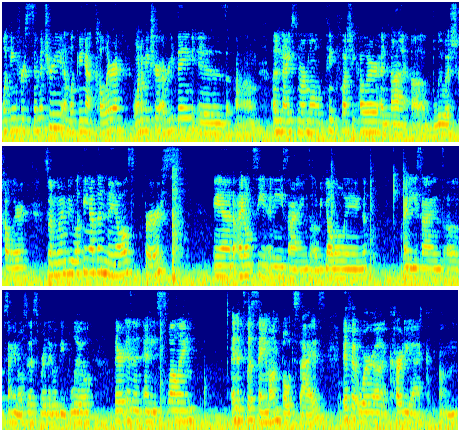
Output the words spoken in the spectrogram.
looking for symmetry and looking at color. I want to make sure everything is um, a nice normal pink fleshy color and not a bluish color. So I'm going to be looking at the nails first and I don't see any signs of yellowing, any signs of cyanosis where they would be blue. There isn't any swelling and it's the same on both sides. If it were a cardiac um,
